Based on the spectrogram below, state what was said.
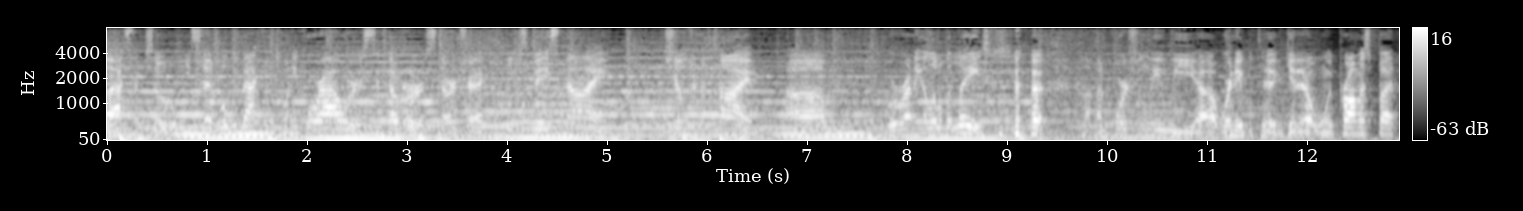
last episode where we said we'll be back in 24 hours to cover Star Trek, Deep Space Nine, Children of Time, um, we're running a little bit late. Unfortunately, we uh, weren't able to get it out when we promised, but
